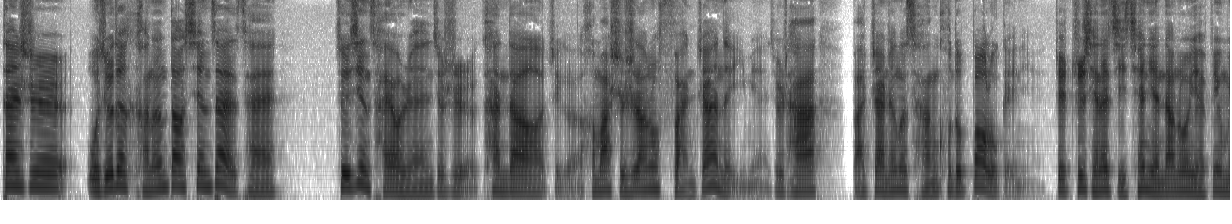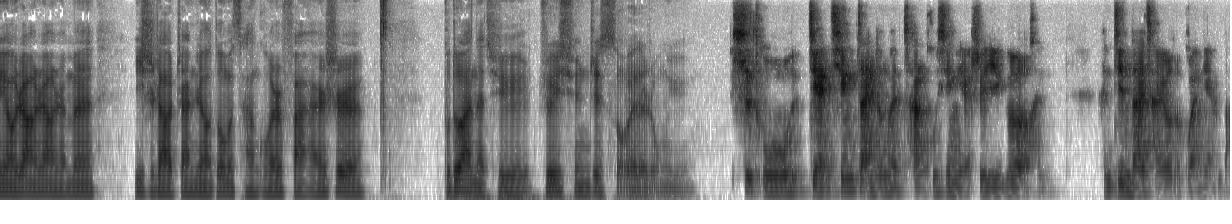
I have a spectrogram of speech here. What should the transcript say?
但是我觉得可能到现在才最近才有人就是看到这个荷马史诗当中反战的一面，就是他把战争的残酷都暴露给你。这之前的几千年当中也并没有让让人们意识到战争有多么残酷，而反而是不断的去追寻这所谓的荣誉。试图减轻战争的残酷性，也是一个很很近代才有的观念吧。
